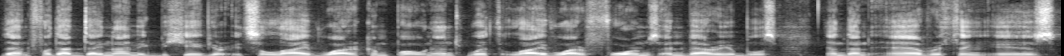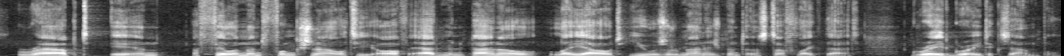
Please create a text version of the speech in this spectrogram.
then for that dynamic behavior, it's a Livewire component with Livewire forms and variables, and then everything is wrapped in a filament functionality of admin panel, layout, user management, and stuff like that. Great, great example.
